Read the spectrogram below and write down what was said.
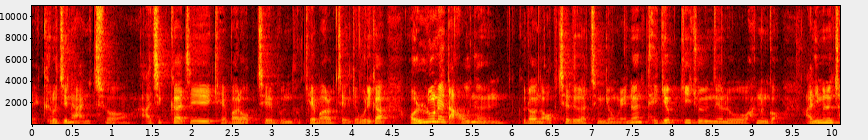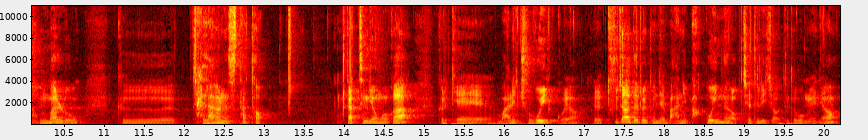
예, 그러지는 않죠. 아직까지 개발 업체분 개발 업체 우리가 언론에 나오는 그런 업체들 같은 경우에는 대기업 기준으로 하는 거 아니면 정말로 그 잘 나가는 스타트업 같은 경우가 그렇게 많이 주고 있고요. 투자들을 굉장히 많이 받고 있는 업체들이죠. 어떻게 보면요.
